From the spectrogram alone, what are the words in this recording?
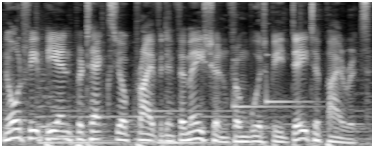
NordVPN protects your private information from would-be data pirates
